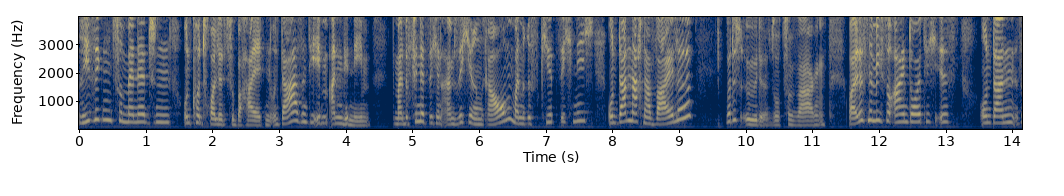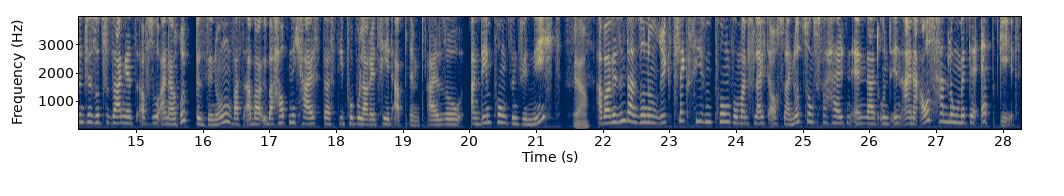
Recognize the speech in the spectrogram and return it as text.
Risiken zu managen und Kontrolle zu behalten. Und da sind die eben angenehm. Man befindet sich in einem sicheren Raum, man riskiert sich nicht. Und dann nach einer Weile wird es öde sozusagen, weil es nämlich so eindeutig ist. Und dann sind wir sozusagen jetzt auf so einer Rückbesinnung, was aber überhaupt nicht heißt, dass die Popularität abnimmt. Also an dem Punkt sind wir nicht. Ja. Aber wir sind an so einem reflexiven Punkt, wo man vielleicht auch sein Nutzungsverhalten ändert und in eine Aushandlung mit der App geht.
